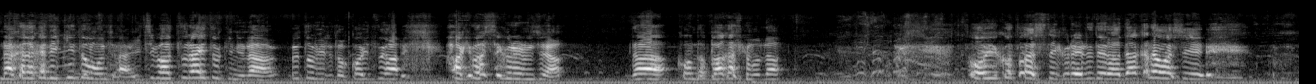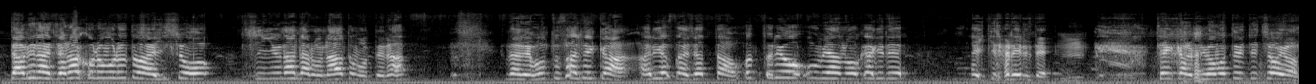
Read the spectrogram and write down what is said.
なかなかできんと思うんじゃ。一番辛い時になふと見るとこいつが励ましてくれるんじゃ。なあこんなバカでもな。そういうことはしてくれるでな。だからわしダメなんじゃな。この者とは一生親友なんだろうなと思ってな。だね本当3年間ありがとうじゃった。本当におめえのおかげで。生きられるで、天から見守っといてちょうよ。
